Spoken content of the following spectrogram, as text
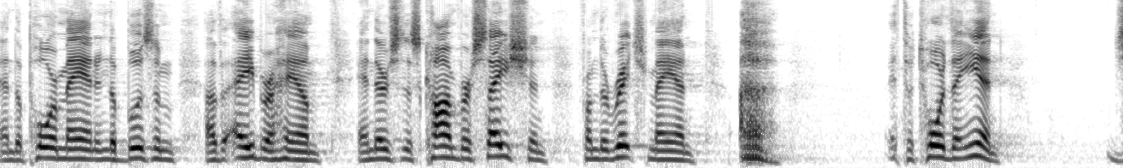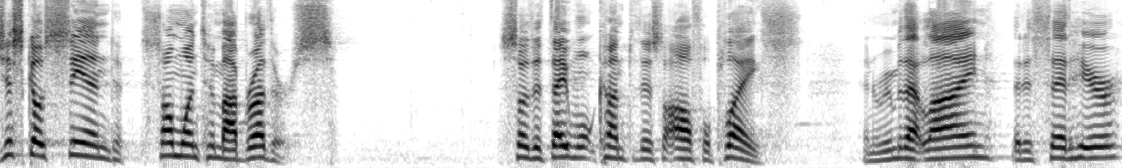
and the poor man in the bosom of Abraham. And there's this conversation from the rich man at the, toward the end just go send someone to my brothers so that they won't come to this awful place. And remember that line that is said here?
